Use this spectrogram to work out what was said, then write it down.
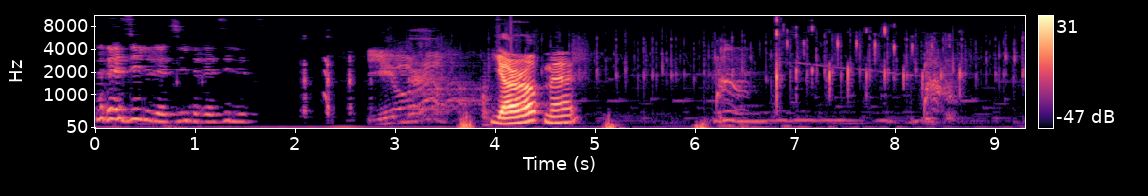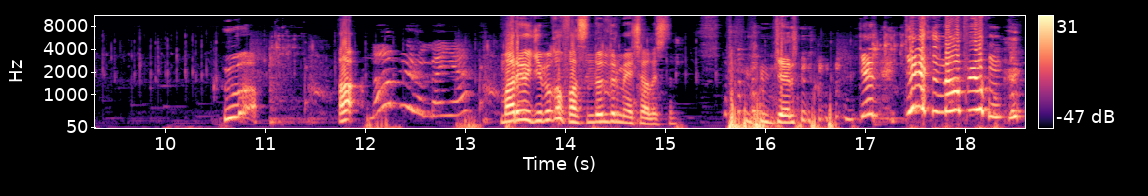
rezil rezil rezil. You're up man. Aa, Ne yapıyorum ben ya? Mario gibi kafasını öldürmeye çalıştın. gel. Gel. Gel ne yapıyorsun?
